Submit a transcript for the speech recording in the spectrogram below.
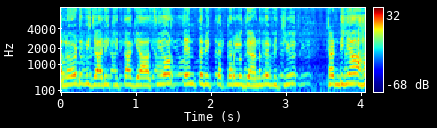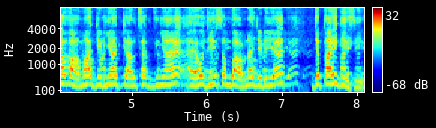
ਅਲਰਟ ਵੀ ਜਾਰੀ ਕੀਤਾ ਗਿਆ ਸੀ ਔਰ 3 ਤਰੀਕ ਤੱਕ ਲੁਧਿਆਣੇ ਦੇ ਵਿੱਚ ਠੰਡੀਆਂ ਹਵਾਵਾਂ ਜਿਹੜੀਆਂ ਚੱਲ ਸਕਦੀਆਂ ਹੈ, ਇਹੋ ਜੀ ਸੰਭਾਵਨਾ ਜਿਹੜੀ ਹੈ, ਜਤਾਈ ਗਈ ਸੀ।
